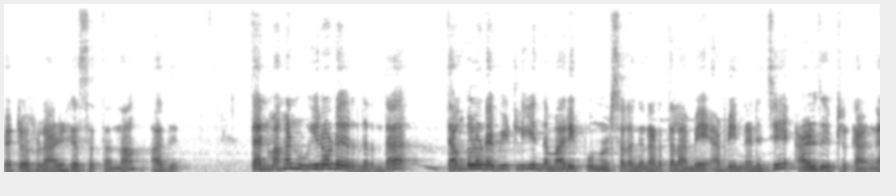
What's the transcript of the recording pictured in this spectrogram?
பெற்றோர்கள் அழுக சத்தம் தான் அது. தன் மகன் உயிரோடு இருந்திருந்தால் தங்களோட வீட்லேயும் இந்த மாதிரி பூநூல் சடங்கு நடத்தலாமே அப்படின்னு நினச்சி அழுதுகிட்டு இருக்காங்க.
